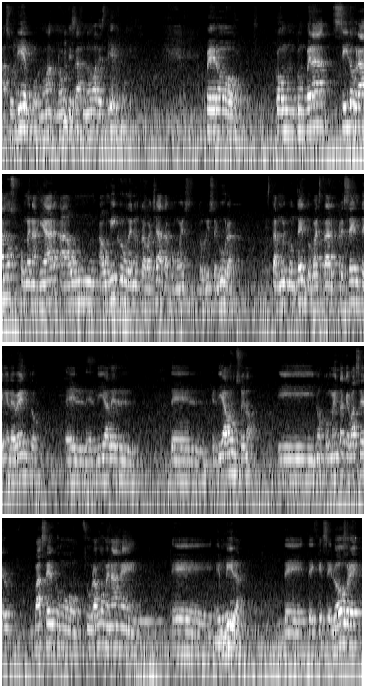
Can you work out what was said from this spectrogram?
a su tiempo, no, no quizás no a destiempo. Pero con, con, Pena sí logramos homenajear a un, a un ícono de nuestra bachata, como es Don Luis Segura. Está muy contento, va a estar presente en el evento el, el día del, del el día 11, ¿no? Y nos comenta que va a ser, va a ser como su gran homenaje eh, en vida, de, que se logre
